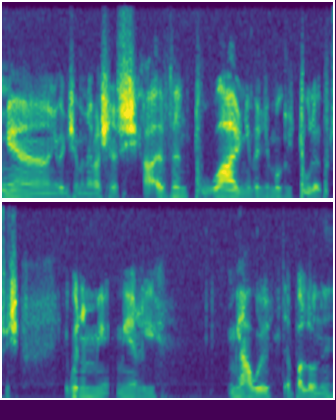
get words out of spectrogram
Nie, nie będziemy na razie leczyć, a ewentualnie będziemy mogli tu leczyć, jak będą mie mieli, miały te balony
